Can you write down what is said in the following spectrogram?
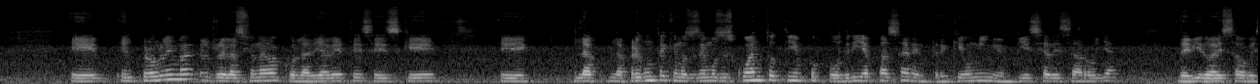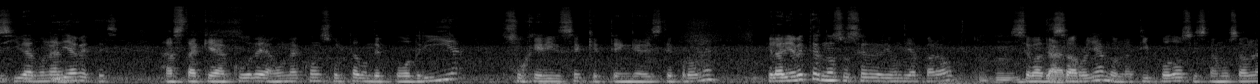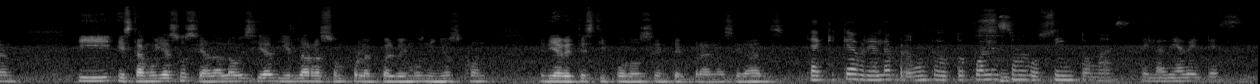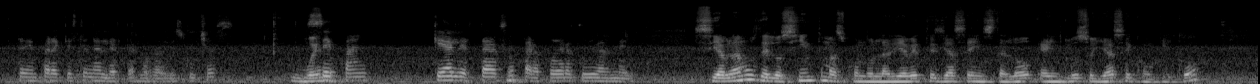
Eh, el problema relacionado con la diabetes es que eh, la, la pregunta que nos hacemos es cuánto tiempo podría pasar entre que un niño empiece a desarrollar debido a esa obesidad una diabetes hasta que acude a una consulta donde podría sugerirse que tenga este problema. Que la diabetes no sucede de un día para otro, se va Claro. desarrollando, la tipo 2 estamos hablando, y está muy asociada a la obesidad y es la razón por la cual vemos niños con diabetes tipo 2 en tempranas edades. Y aquí cabría la pregunta, doctor, ¿cuáles Sí. son los síntomas de la diabetes? También para que estén alertas los radioescuchas y Bueno, sepan qué alertarse para poder acudir al médico. si hablamos de los síntomas cuando la diabetes ya se instaló e incluso ya se complicó,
